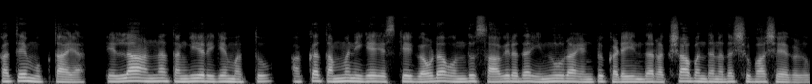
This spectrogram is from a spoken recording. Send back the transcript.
ಕತೆ ಮುಕ್ತಾಯ. ಎಲ್ಲಾ ಅಣ್ಣ ತಂಗಿಯರಿಗೆ ಮತ್ತು ಅಕ್ಕ ತಮ್ಮನಿಗೆ ಎಸ್ ಕೆ ಗೌಡ ಒಂದು ಸಾವಿರದ ಇನ್ನೂರ ಎಂಟು ಕಡೆಯಿಂದ ರಕ್ಷಾಬಂಧನದ ಶುಭಾಶಯಗಳು.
